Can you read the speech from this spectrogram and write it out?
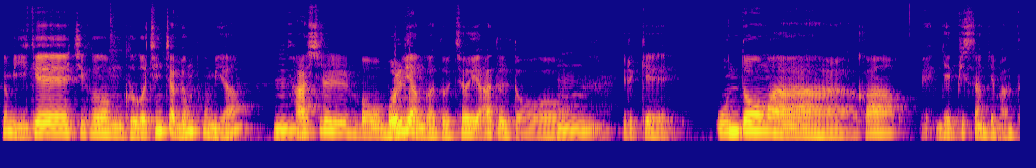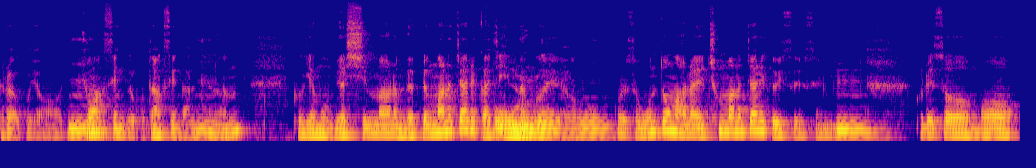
그럼 이게 지금 그거 진짜 명품이야? 음, 사실 뭐 멀리 안 가도 저희 아들도 음, 이렇게 운동화가 굉장히 비싼 게 많더라고요. 음. 중학생들, 고등학생한테는. 그게 뭐 몇십만 원, 몇백만 원짜리까지 오, 있는 거예요. 오. 그래서 운동화 하나에 천만 원짜리도 있어요, 선생님. 음, 그래서 뭐,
